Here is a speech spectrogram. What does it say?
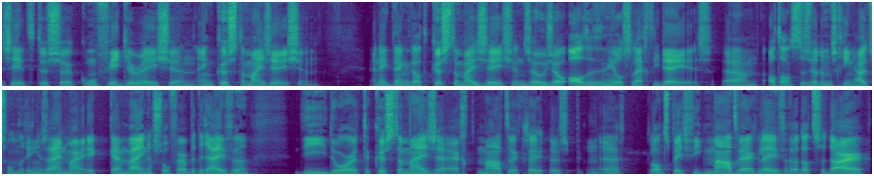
zit tussen configuration en customization. En ik denk dat customization sowieso altijd een heel slecht idee is. Um, althans, er zullen misschien uitzonderingen zijn, maar ik ken weinig softwarebedrijven die door te customizen, echt maatwerk, uh, klantspecifiek maatwerk leveren, dat ze daar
